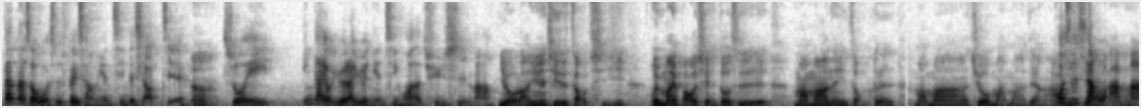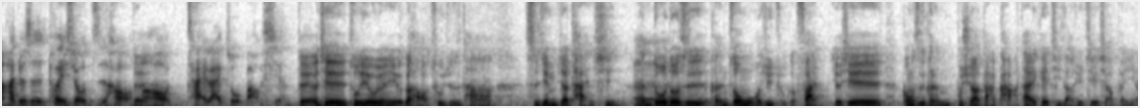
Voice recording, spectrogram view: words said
但那时候我是非常年轻的小姐，嗯，所以应该有越来越年轻化的趋势吗？有啦，因为其实早期会卖保险都是妈妈那一种，可能妈妈就妈妈这样，或是像我阿妈，她就是退休之后，然后才来做保险。对，而且做业务员有一个好处就是他时间比较弹性，嗯，很多都是可能中午回去煮个饭，有些公司可能不需要打卡，他也可以提早去接小朋友。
